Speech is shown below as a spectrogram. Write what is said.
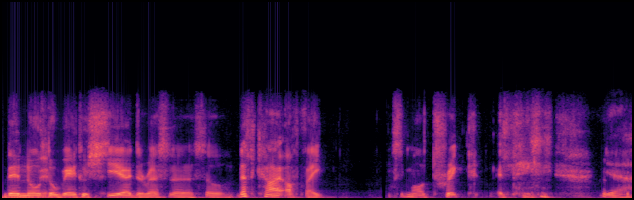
They know yeah. the way to share the wrestlers. So that's kind of like small trick, I think. yeah.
